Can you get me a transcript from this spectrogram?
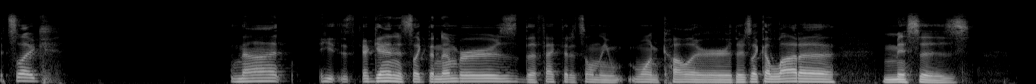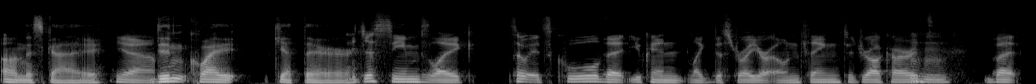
it's like not. He, again, it's like the numbers, the fact that it's only one color. There's like a lot of misses on this guy. yeah. Didn't quite get there. It just seems like so. It's cool that you can like destroy your own thing to draw cards, Mhm. but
